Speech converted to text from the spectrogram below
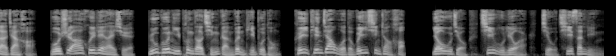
大家好，我是阿辉恋爱学。如果你碰到情感问题不懂，可以添加我的微信账号幺五九七五六二九七三零。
